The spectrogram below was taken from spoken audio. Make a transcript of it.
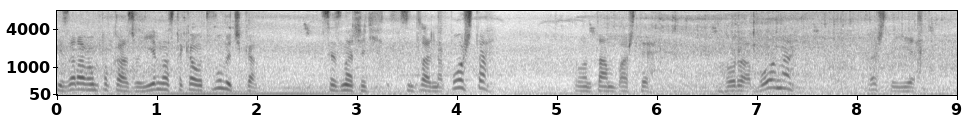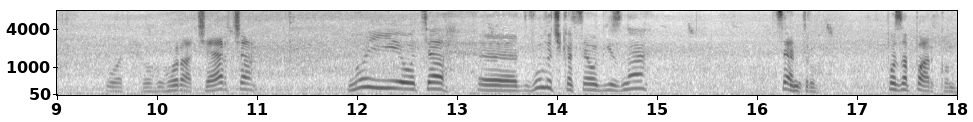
і зараз вам показую. Є в нас така от вуличка. Це значить центральна пошта. Вон там, бачите, гора Бона. Бачите, є. От, гора Черча. Ну і оця е, вуличка це об'їзна центру поза парком.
